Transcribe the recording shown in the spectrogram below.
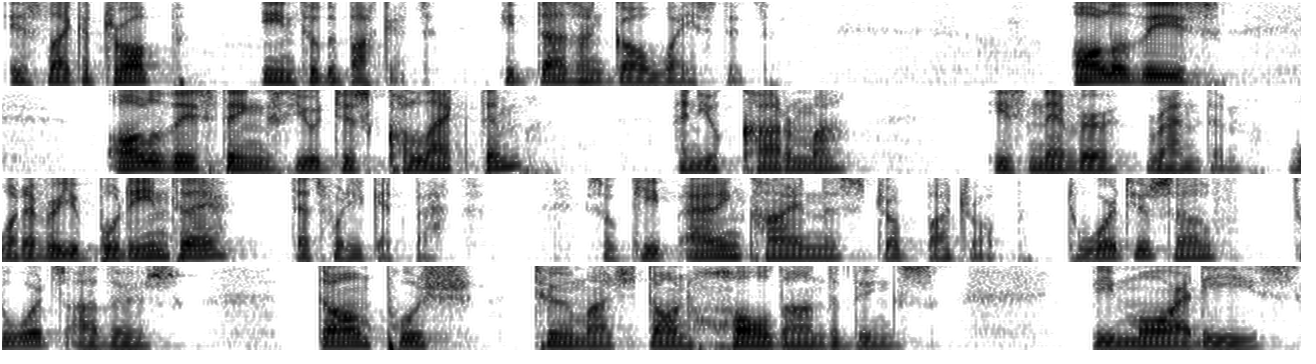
It's like a drop into the bucket. It doesn't go wasted. All of these all of these things you just collect them and your karma is never random. Whatever you put in there, that's what you get back. So keep adding kindness drop by drop towards yourself, towards others. Don't push too much. Don't hold on to things. Be more at ease.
